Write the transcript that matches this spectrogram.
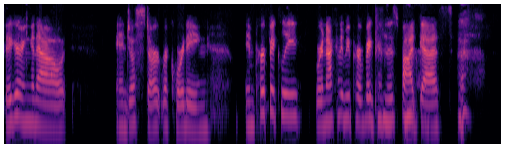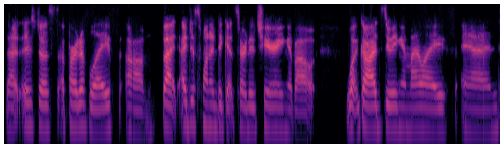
figuring it out, and just start recording imperfectly. We're not going to be perfect in this podcast. that is just a part of life. Um, but I just wanted to get started sharing about what God's doing in my life and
